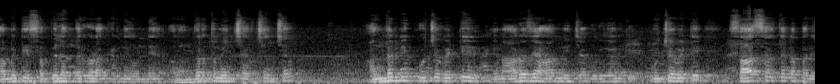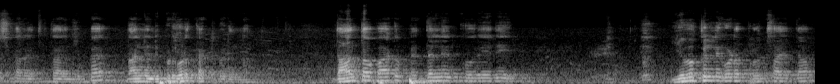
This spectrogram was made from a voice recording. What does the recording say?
కమిటీ సభ్యులందరూ కూడా అక్కడనే ఉండే. వాళ్ళందరితో మేము చర్చించాం. అందరినీ కూర్చోబెట్టి నేను ఆ రోజే హామీ ఇచ్చా గురుగారికి కూర్చోబెట్టి శాశ్వతంగా పరిష్కారం ఎత్తుతానని చెప్పా. దాన్ని నేను ఇప్పుడు కూడా కట్టుబడి ఉన్నాను దాంతోపాటు పెద్దలు నేను కోరేది యువకుల్ని కూడా ప్రోత్సహిద్దాం.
